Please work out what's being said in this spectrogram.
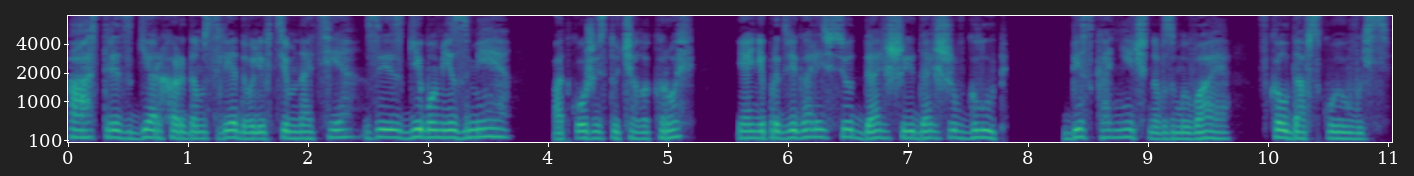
Астрид с Герхардом следовали в темноте за изгибами змея, под кожей стучала кровь, и они продвигались все дальше и дальше вглубь, бесконечно взмывая в колдовскую высь.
